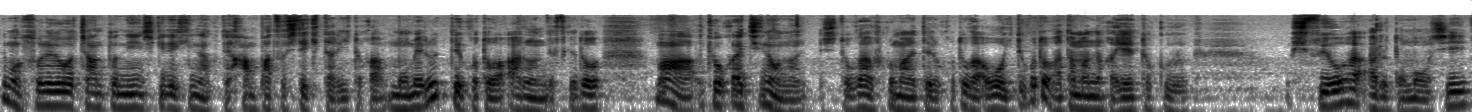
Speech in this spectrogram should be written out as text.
でもそれをちゃんと認識できなくて反発してきたりとか揉めるっていうことはあるんですけどまあ境界知能の人が含まれてることが多いってことを頭の中入れとく必要はあると思うし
